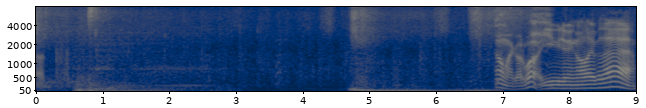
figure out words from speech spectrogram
God. Oh my god, what are you doing all over there?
